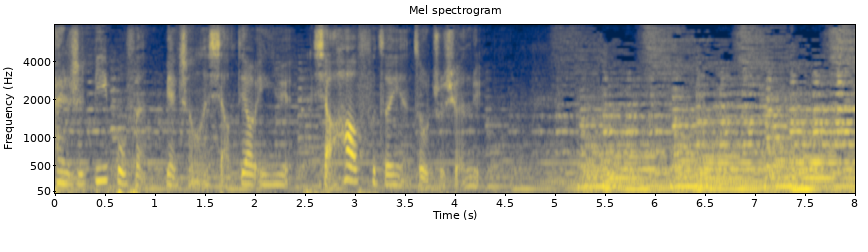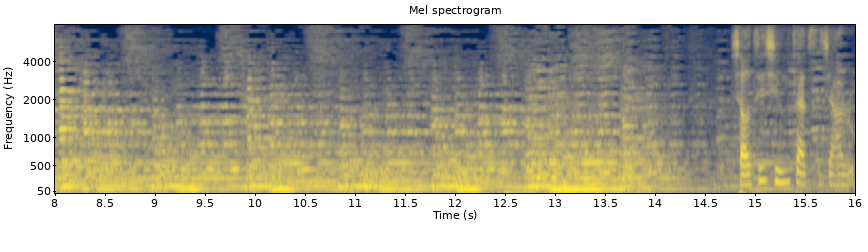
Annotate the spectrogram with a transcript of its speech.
开始是 b 部分变成了小调音乐小号负责演奏主旋律。小提琴再次加入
